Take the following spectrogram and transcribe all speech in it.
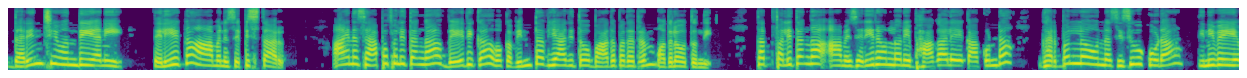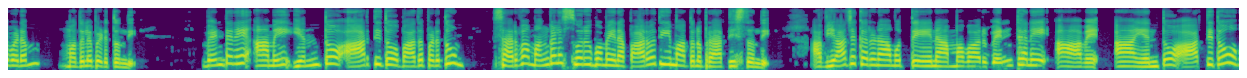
ధరించి ఉంది అని తెలియక ఆమెను శపిస్తారు. ఆయన శాప ఫలితంగా వేదిక ఒక వింత వ్యాధితో బాధపడటం మొదలవుతుంది. తత్ఫలితంగా ఆమె శరీరంలోని భాగాలే కాకుండా గర్భంలో ఉన్న శిశువు కూడా తినివేయవడం మొదలు పెడుతుంది వెంటనే ఆమె ఎంతో ఆర్తితో బాధపడుతూ సర్వ మంగళ స్వరూపమైన పార్వతీమాతను ప్రార్థిస్తుంది. అవ్యాజ కరుణాముత్తి అమ్మవారు వెంటనే ఆమె ఆ ఎంతో ఆర్తితో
